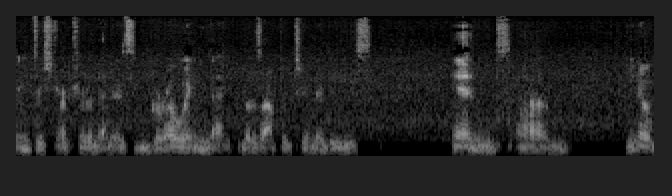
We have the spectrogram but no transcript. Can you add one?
infrastructure that is growing that those opportunities and um, you know,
